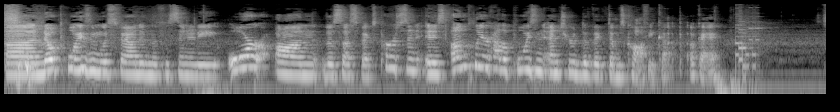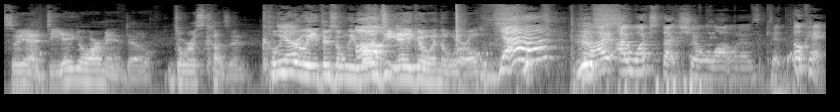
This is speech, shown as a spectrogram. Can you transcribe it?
Uh, no poison was found in the vicinity or on the suspect's person. It is unclear how the poison entered the victim's coffee cup. Okay. so yeah, Diego Armando, Dora's cousin. Clearly, there's only Oh. one Diego in the world. Yeah. No, I, I watched that show a lot when I was a kid. Okay.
